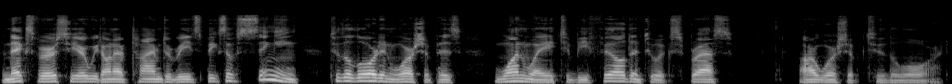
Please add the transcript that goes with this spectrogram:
The next verse here, we don't have time to read, speaks of singing to the Lord in worship as one way to be filled and to express our worship to the Lord.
